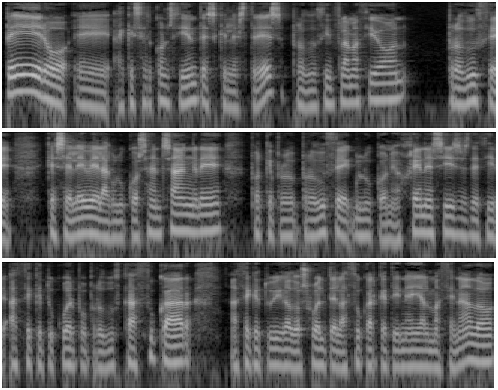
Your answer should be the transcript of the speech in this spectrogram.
Pero eh, hay que ser conscientes que el estrés produce inflamación, produce que se eleve la glucosa en sangre, porque produce gluconeogénesis, es decir, hace que tu cuerpo produzca azúcar, hace que tu hígado suelte el azúcar que tiene ahí almacenado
